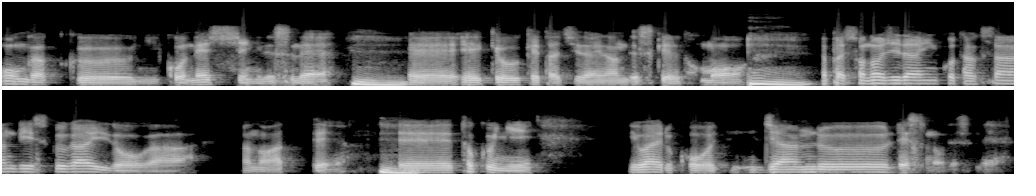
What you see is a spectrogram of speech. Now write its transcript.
音楽にこう熱心にですね、うん。えー影響を受けた時代なんですけれども、えやっぱりその時代にこうたくさんディスクガイドがあのあって、えうん。で特にいわゆるこうジャンルレスのですね、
